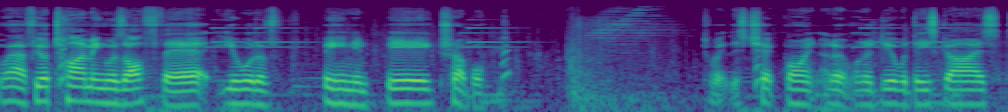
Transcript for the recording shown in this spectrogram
Wow, if your timing was off there, you would have been in big trouble. Activate this checkpoint. I don't want to deal with these guys.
